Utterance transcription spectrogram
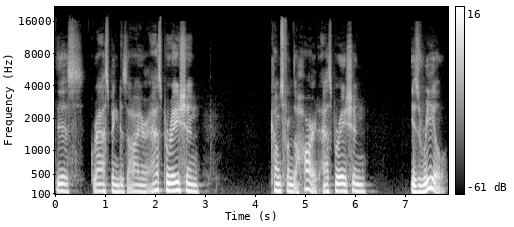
this grasping desire. Aspiration comes from the heart. Aspiration is real.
